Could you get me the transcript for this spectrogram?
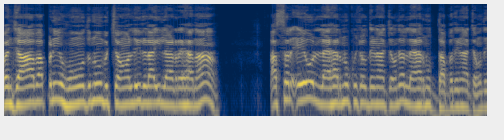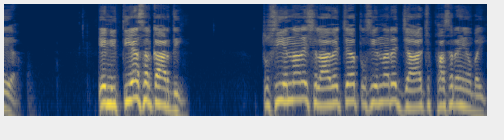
ਪੰਜਾਬ ਆਪਣੀ ਹੋਂਦ ਨੂੰ ਬਚਾਉਣ ਲਈ ਲੜਾਈ ਲੜ ਰਿਹਾ ਨਾ ਅਸਲ ਇਹ ਉਹ ਲਹਿਰ ਨੂੰ ਕੁਚਲ ਦੇਣਾ ਚਾਹੁੰਦੇ ਉਹ ਲਹਿਰ ਨੂੰ ਦੱਬ ਦੇਣਾ ਚਾਹੁੰਦੇ ਆ। ਇਹ ਨੀਤੀ ਹੈ ਸਰਕਾਰ ਦੀ। ਤੁਸੀਂ ਇਹਨਾਂ ਦੇ ਛਲਾ ਵਿੱਚ, ਤੁਸੀਂ ਇਹਨਾਂ ਦੇ ਜਾਲ 'ਚ ਫਸ ਰਹੇ ਹੋ ਬਾਈ।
